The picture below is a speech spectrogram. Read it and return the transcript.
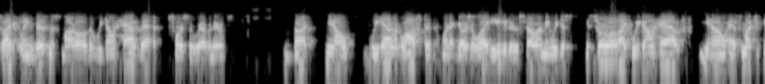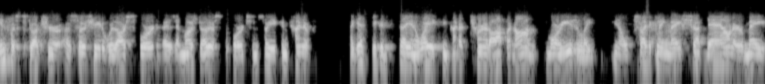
cycling business model that we don't have that source of revenue but you know we haven't lost it when it goes away either. So i mean we just it's sort of like we don't have you know as much infrastructure associated with our sport as in most other sports. And so you can kind of i guess you could say in a way you can kind of turn it off and on more easily. You know cycling may shut down or may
